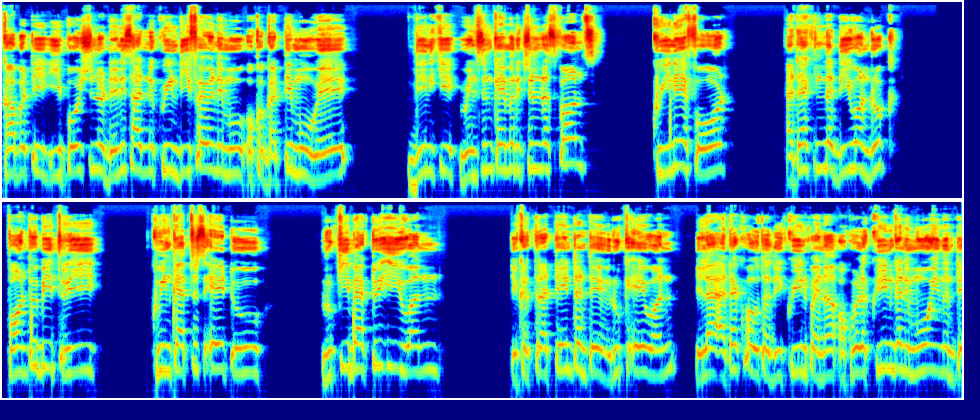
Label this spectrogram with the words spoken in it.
కాబట్టి ఈ పొజిషన్లో డెనిస్ ఆడిన క్వీన్ డి ఫైవ్ అనే మూవ్ ఒక గట్టి మూవే. దీనికి విన్సన్ కైమర్ ఇచ్చిన response queen a four attacking the d one rook pawn to b three queen captures a two rook back to e one ఇక్కడ థ్రెట్ ఏంటంటే రుక్ ఏ వన్ ఇలా అటాక్ అవుతుంది క్వీన్ పైన. ఒకవేళ క్వీన్ కానీ మూవ్ అయిందంటే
